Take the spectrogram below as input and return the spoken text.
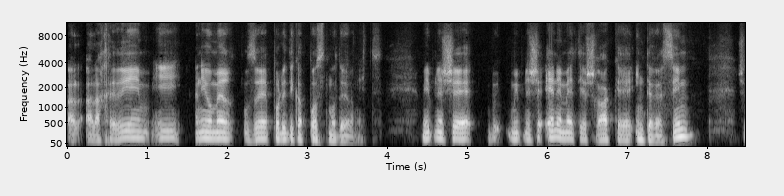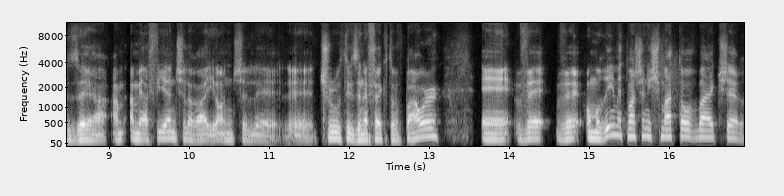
על, על אחרים, היא, אני אומר, זה פוליטיקה פוסט-מודרנית. מפני, מפני שאין אמת, יש רק אה, אינטרסים, שזה המאפיין של הרעיון של uh, truth is an effect of power, uh, ו, ואומרים את מה שנשמע טוב בהקשר.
